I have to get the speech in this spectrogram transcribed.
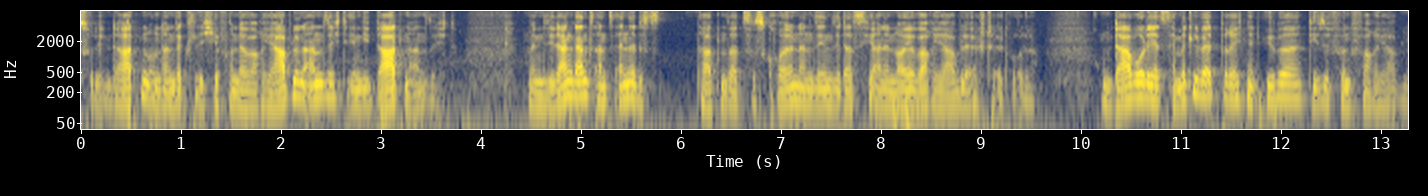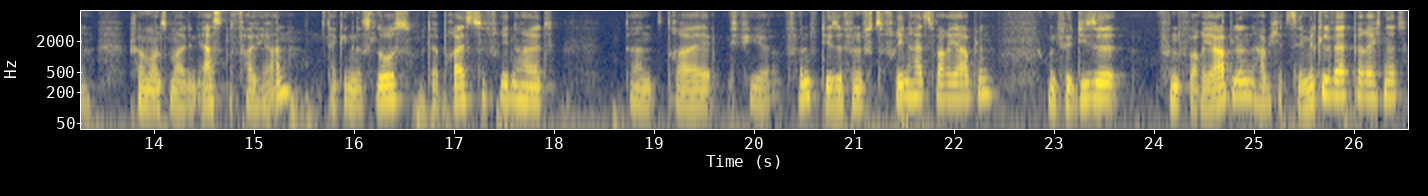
zu den Daten und dann wechsle ich hier von der Variablenansicht in die Datenansicht. Wenn Sie dann ganz ans Ende des Datensatzes scrollen, dann sehen Sie, dass hier eine neue Variable erstellt wurde. Und da wurde jetzt der Mittelwert berechnet über diese fünf Variablen. Schauen wir uns mal den ersten Fall hier an. Da ging das los mit der Preiszufriedenheit, dann 3, 4, 5, diese fünf Zufriedenheitsvariablen. Und für diese fünf Variablen habe ich jetzt den Mittelwert berechnet,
